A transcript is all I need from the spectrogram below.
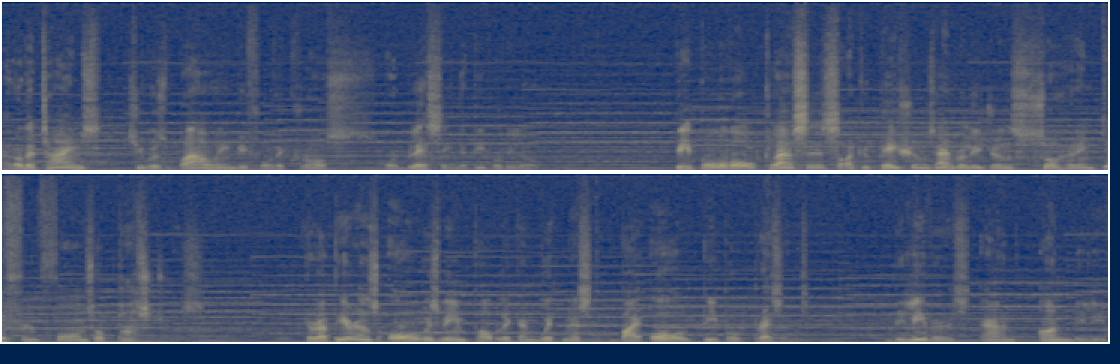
At other times, she was bowing before the cross or blessing the people below. People of all classes, occupations, and religions saw her in different forms or postures. Her appearance always being public and witnessed by all people present, believers and unbelievers.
